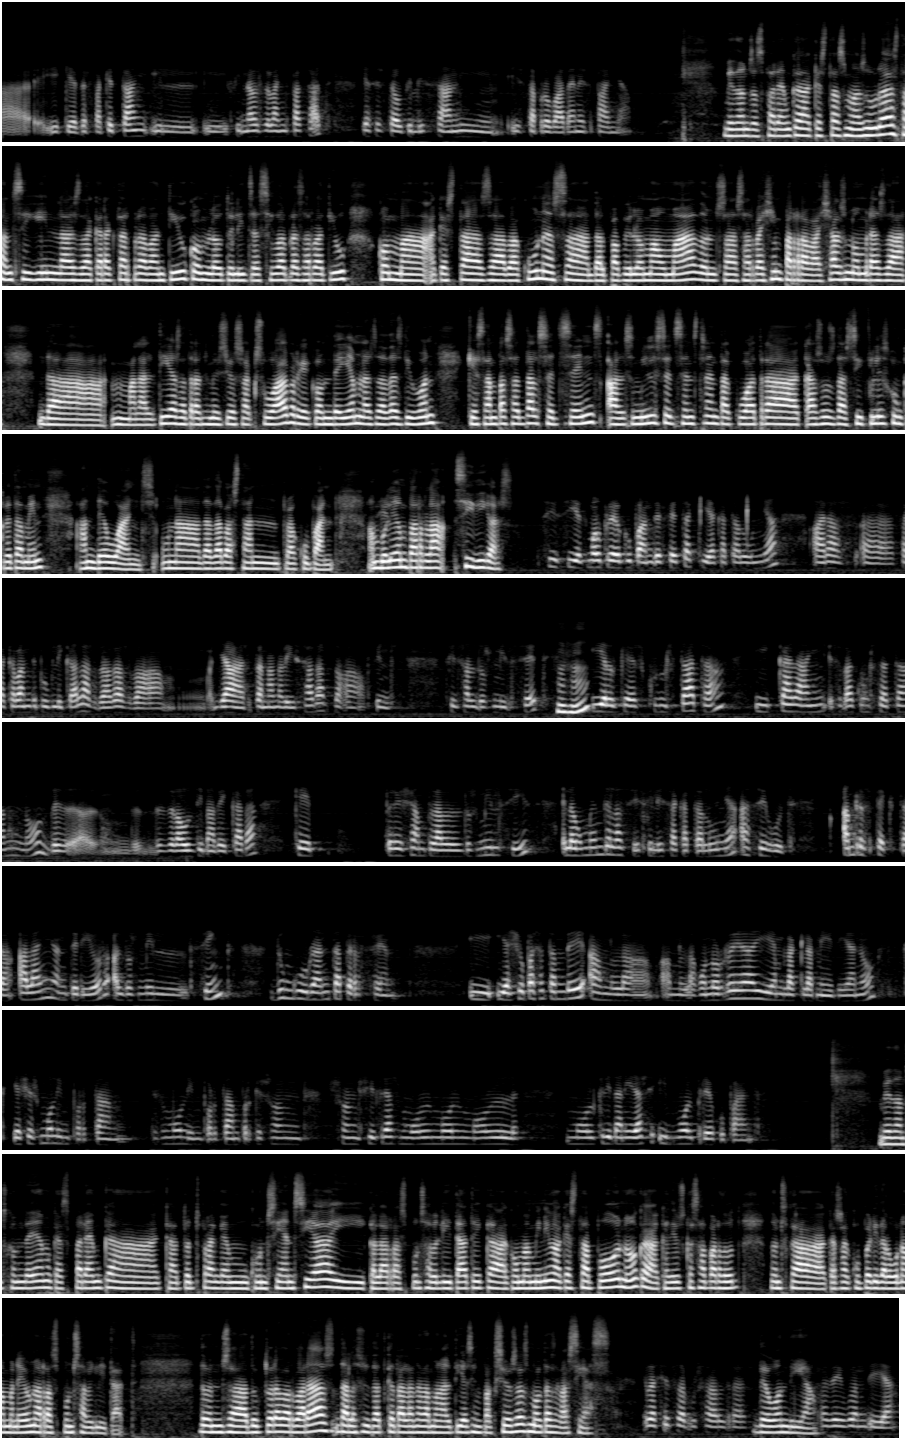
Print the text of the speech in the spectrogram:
que des d'aquest any i, i finals de l'any passat ja s'està utilitzant i, i està aprovada en Espanya. Bé, doncs esperem que aquestes mesures, tant siguin les de caràcter preventiu com la utilització del preservatiu, com uh, aquestes uh, vacunes uh, del papiloma humà, doncs serveixin per rebaixar els nombres de, de malalties de transmissió sexual, perquè, com dèiem, les dades diuen que s'han passat dels 700 als 1.734 casos de sífilis, concretament, en 10 anys. Una dada bastant preocupant. En volíem parlar... Sí, digues. Sí, sí, és molt preocupant. De fet, aquí a Catalunya Ara eh, s'acaben de publicar les dades, de, ja estan analitzades de, fins, fins al 2007, uh -huh. i el que es constata, i cada any es va constatant no, des de, des de l'última dècada, que, per exemple, el 2006, l'augment de la sífilis a Catalunya ha sigut, amb respecte a l'any anterior, al 2005, d'un 40%. I, I això passa també amb la, amb la gonorrea i amb la clamídia, no? I això és molt important és molt important perquè són, són xifres molt, molt, molt, molt cridaneres i molt preocupants. Bé, doncs com dèiem, que esperem que, que tots prenguem consciència i que la responsabilitat i que com a mínim aquesta por no, que, que dius que s'ha perdut, doncs que, que es recuperi d'alguna manera una responsabilitat. Doncs, uh, doctora Barberàs, de la Ciutat Catalana de Malalties Infeccioses, moltes gràcies. Gràcies a vosaltres. Adéu, bon dia. Adéu, bon dia.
